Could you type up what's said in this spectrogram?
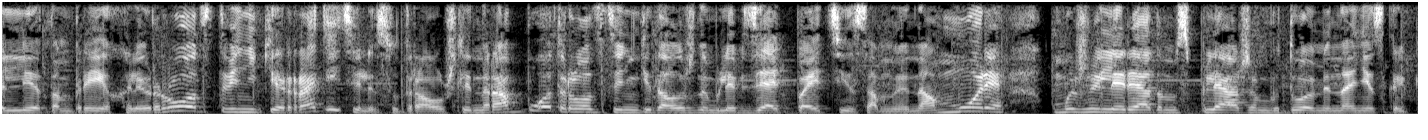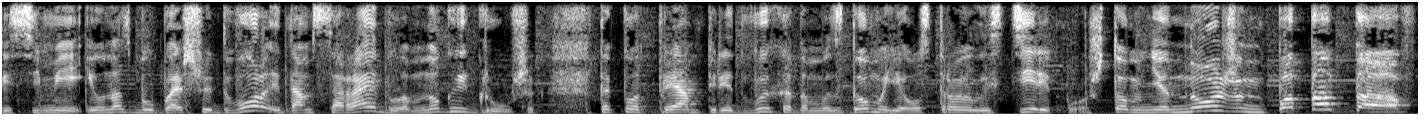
летом приехали родственники, родители с утра ушли на работу, родственники должны были взять, пойти со мной на море. Мы жили рядом с пляжем в доме на несколько семей, и у нас был большой двор, и там в сарае было много игрушек. Так вот, прямо перед выходом из дома я устроил истерику, что мне нужен потатав.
